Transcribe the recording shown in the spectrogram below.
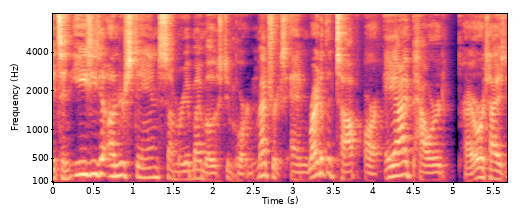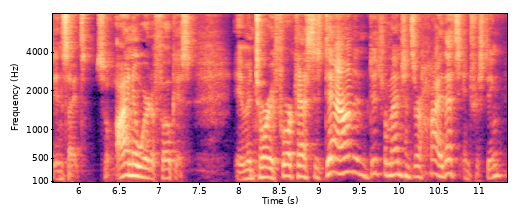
it's an easy to understand summary of my most important metrics, and right at the top are AI powered prioritized insights, so I know where to focus. Inventory forecast is down and digital mentions are high. That's interesting.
